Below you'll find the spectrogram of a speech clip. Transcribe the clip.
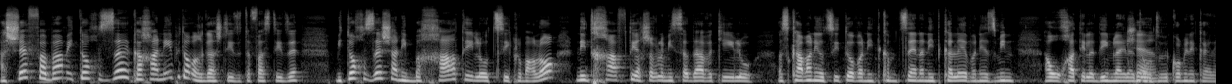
השפע בא מתוך זה, ככה אני פתאום הרגשתי את זה, תפסתי את זה, מתוך זה שאני בחרתי להוציא, כלומר, לא נדחפתי עכשיו למסעדה וכאילו, אז כמה אני אוציא טוב, אני אתקמצן, אני אתקלב, אני אזמין ארוחת ילדים לילדות כן. וכל מיני כאלה.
